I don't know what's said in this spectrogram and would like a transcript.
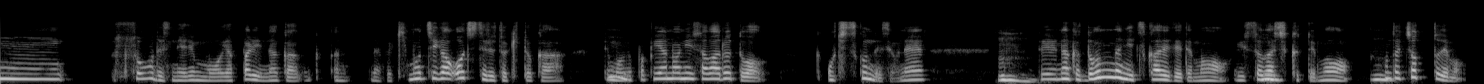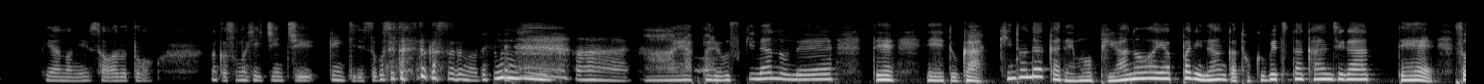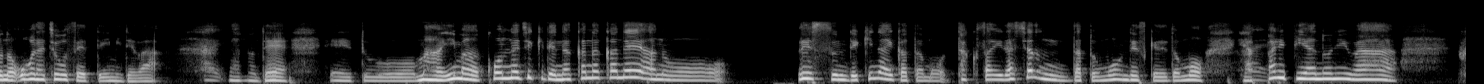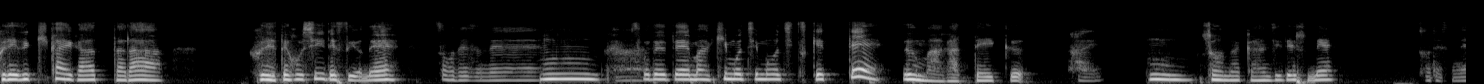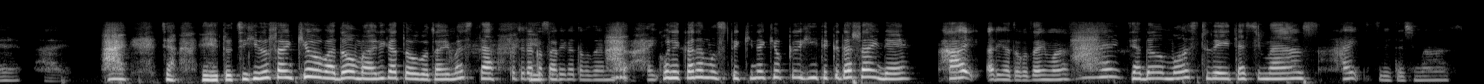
そうですね。でもやっぱりなんか、あなんか気持ちが落ちてる時とか、でもやっぱピアノに触ると落ち着くんですよね。うん、でなんかどんなに疲れてても忙しくても、うん、本当にちょっとでもピアノに触るとなんかその日一日元気で過ごせたりとかするので、うん、はい。あやっぱりお好きなのね。で、えーと、楽器の中でもピアノはやっぱりなんか特別な感じがあってそのオーラ調整って意味では。はい、なので、えーとまあ、今こんな時期でなかなかねあのレッスンできない方もたくさんいらっしゃるんだと思うんですけれども、やっぱりピアノには触れる機会があったら触れてほしいですよね。そうですね。うん、はい、それでまあ気持ちも落ち着けて運も上がっていく。はい。うん、そんな感じですね。そうですね。はい。はい。じゃあ、えっ、ー、と、千尋さん、今日はどうもありがとうございました。こちらこそありがとうございました。はい。これからも素敵な曲弾いてくださいね。はい。ありがとうございます。はい。じゃあ、どうも失礼いたします。はい。失礼いたします。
